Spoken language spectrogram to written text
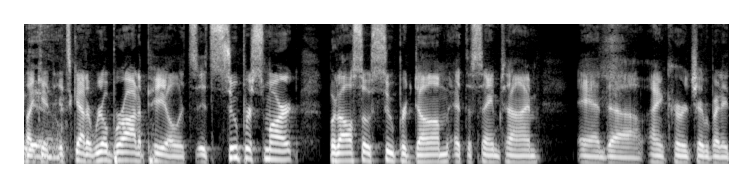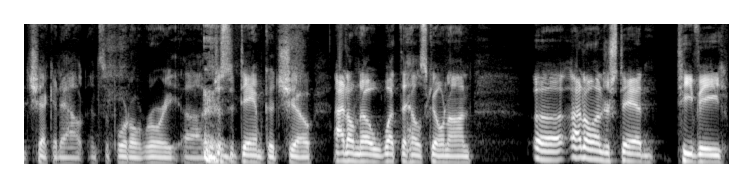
Like it, Yeah. it's got a real broad appeal. It's it's super smart, but also super dumb at the same time. And uh, I encourage everybody to check it out and support old Rory. Uh, just a damn good show. I don't know what the hell's going on. Uh, I don't understand TV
